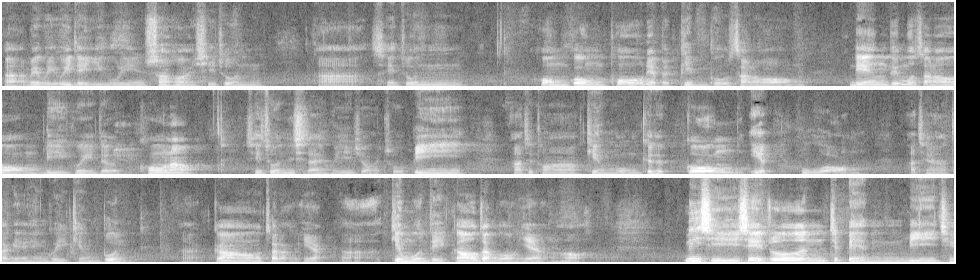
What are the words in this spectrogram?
啊，要为为田于夫人说法的时阵啊，世尊放光普涅的频菩萨罗王，令频菩萨罗王离开着苦恼。世尊实在非常的慈悲。啊，这段经文叫做《公益父王》，啊，请大家先开经本，啊，九十六页，啊，经文第九十五页，吼。你是世尊这边微笑，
